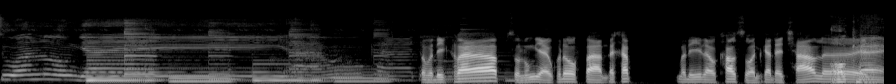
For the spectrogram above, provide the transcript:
สวนลุงใหญ่อาโอคาโดสวัสดีครับสวนลุงใหญ่คุโดฟาร์มนะครับ วันนี้เราเข้าสวนกันแต่เช้าเลย Okay.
